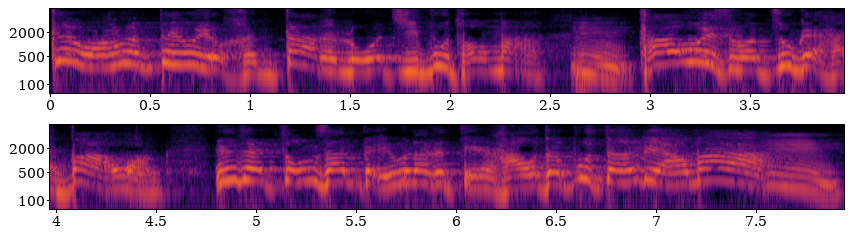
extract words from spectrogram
各王论背后有很大的逻辑不同嘛。嗯，他为什么租给海霸王？因为在中山北路那个点好的不得了嘛。嗯，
